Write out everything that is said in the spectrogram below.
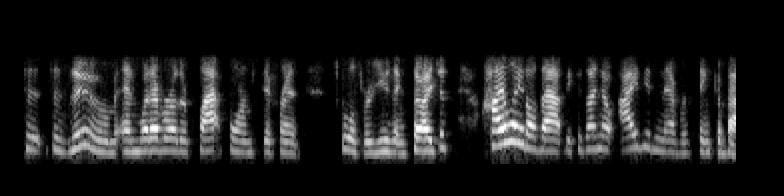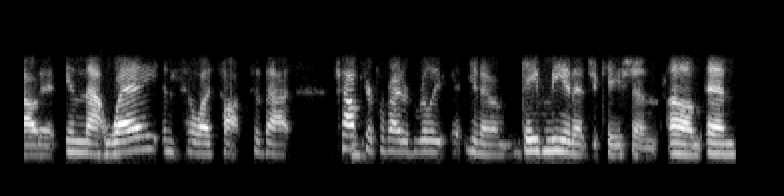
to, to Zoom and whatever other platforms different schools were using. So I just highlight all that because I know I didn't ever think about it in that way until I talked to that childcare provider who really, you know, gave me an education. Um, and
